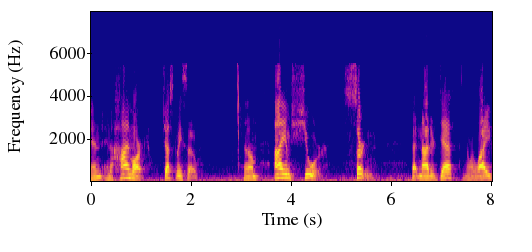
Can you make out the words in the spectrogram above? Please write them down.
And, and a high mark, justly so. Um, I am sure, certain, that neither death, nor life,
